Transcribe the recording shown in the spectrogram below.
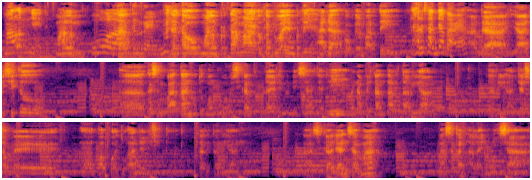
Malamnya itu. malam Wah, keren. udah tahu malam pertama atau kedua yang penting ada cocktail party Harus ada, Pak ya? ada ya di situ eh, kesempatan untuk mempromosikan kebudayaan Indonesia jadi Hmm. menampilkan tari-tarian dari Aceh sampai eh, Papua itu ada di situ tari-tarian Nah, sekalian sama masakan ala Indonesia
